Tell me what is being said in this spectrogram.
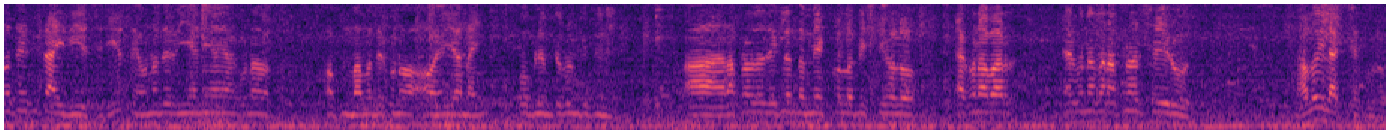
যা চাইছি তাই দিয়েছে, ঠিক আছে? ওনাদের ইয়ে নিয়ে কোনো আমাদের কোনো ইয়া নাই প্রবলেম টবলেম কিছু নেই। আর আপনারা দেখলেন তো মেঘ করল, বৃষ্টি হলো। এখন আবার এখন আবার আপনার সেই রোদ। ভালোই লাগছে পুরো।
